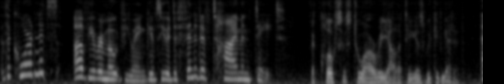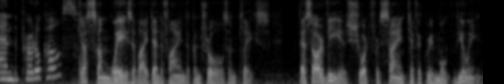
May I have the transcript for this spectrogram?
The coordinates of your remote viewing gives you a definitive time and date. The closest to our reality as we can get it. And the protocols? Just some ways of identifying the controls in place. SRV is short for Scientific Remote Viewing,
